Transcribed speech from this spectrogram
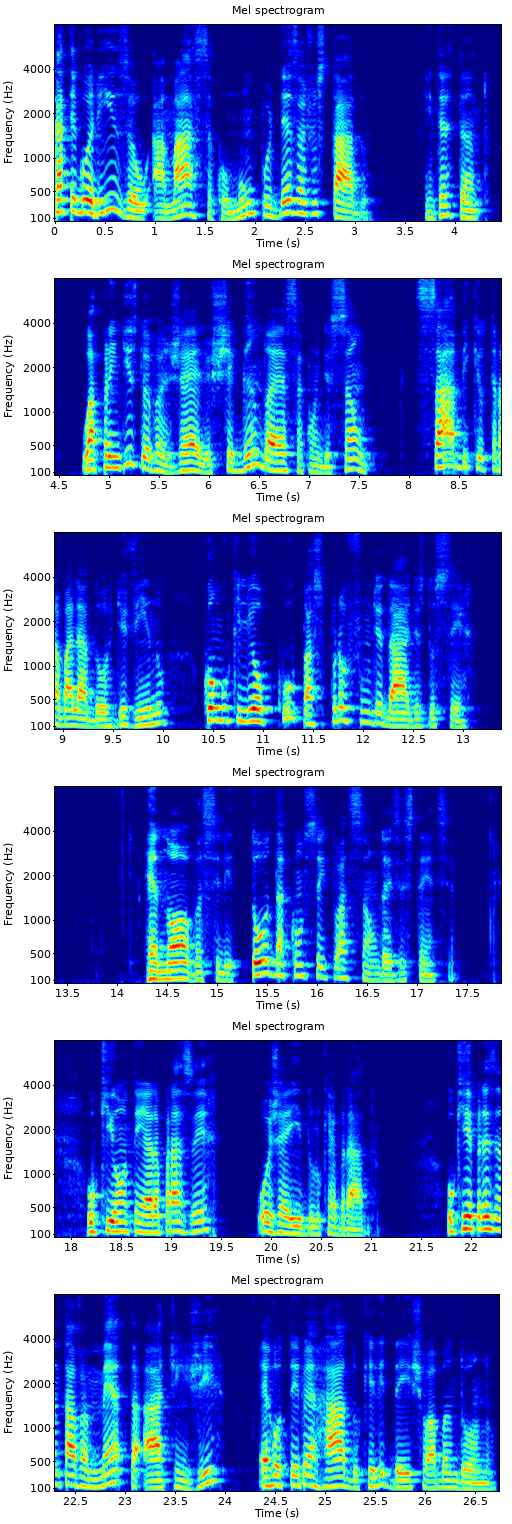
Categoriza-o a massa comum por desajustado. Entretanto, o aprendiz do Evangelho, chegando a essa condição, sabe que o trabalhador divino como que lhe ocupa as profundidades do ser. Renova-se-lhe toda a conceituação da existência. O que ontem era prazer, hoje é ídolo quebrado. O que representava meta a atingir é roteiro errado que ele deixa ao abandono.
